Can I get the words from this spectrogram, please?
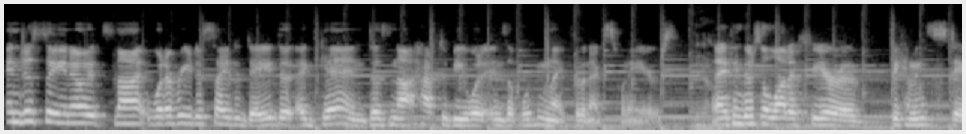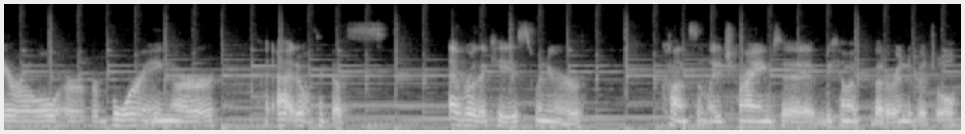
and just so you know, it's not whatever you decide today, that again, does not have to be what it ends up looking like for the next 20 years. Yeah. And I think there's a lot of fear of becoming sterile or, or boring, or I don't think that's ever the case when you're constantly trying to become a better individual.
